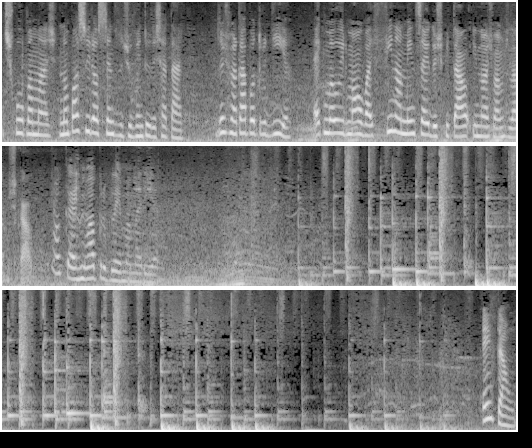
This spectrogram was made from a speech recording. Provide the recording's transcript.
desculpa, mas não posso ir ao centro de juventude esta tarde. Podemos marcar para outro dia. É que meu irmão vai finalmente sair do hospital e nós vamos lá buscá-lo. Ok, não há problema, Maria. Então,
